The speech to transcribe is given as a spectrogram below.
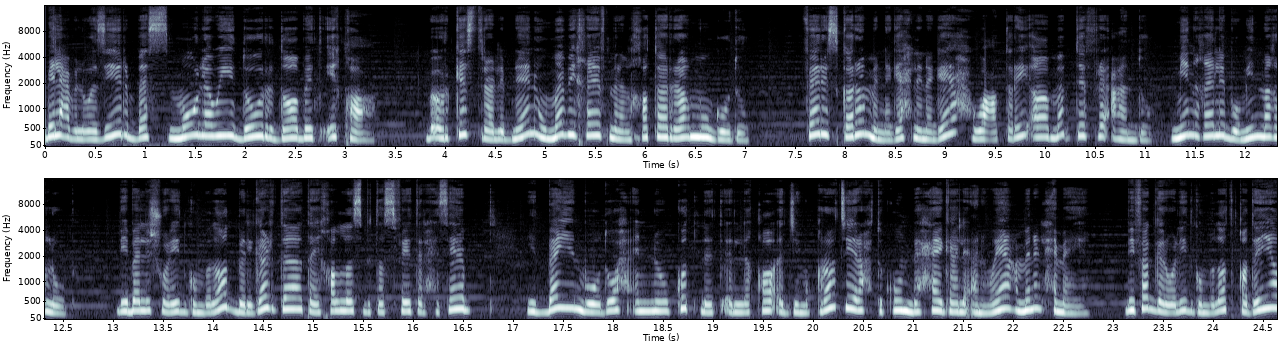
بيلعب الوزير بس مولوي دور ضابط إيقاع بأوركسترا لبنان وما بيخاف من الخطر رغم وجوده. فارس كرم من نجاح لنجاح وعلى الطريقة ما بتفرق عنده. مين غالب ومين مغلوب؟ بيبلش وليد جنبلاط بالجردة تيخلص بتصفية الحساب. يتبين بوضوح إنه كتلة اللقاء الديمقراطي راح تكون بحاجة لأنواع من الحماية. بيفجر وليد جنبلاط قضية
